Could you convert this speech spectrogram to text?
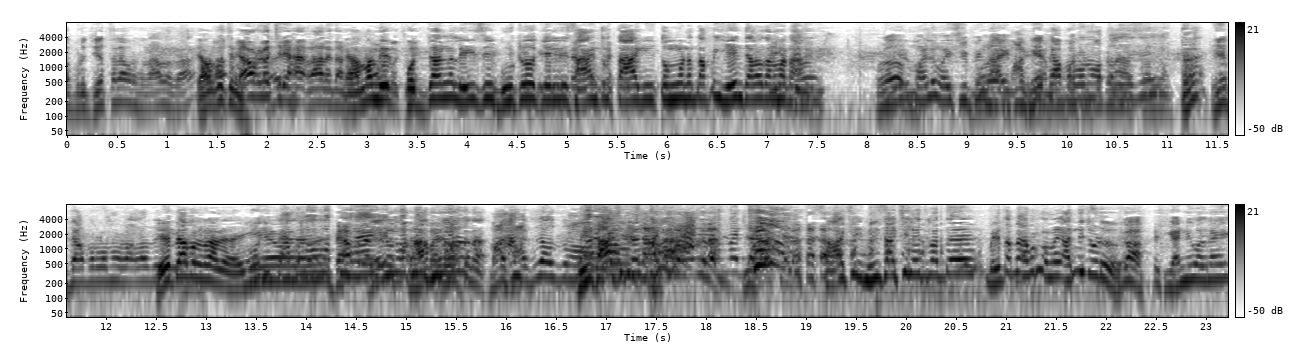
ఇప్పుడు జీతాలు ఎవరికి రాలేదా? అమ్మ మీరు పొద్దున్న లేచి గూట్లోకి వెళ్ళి సాయంత్రం తాగి తొంగుండం తప్ప ఏం తెలవదు అనమాట మీరు మళ్ళీ వైసీపీ నాయకులు. మాకు ఏ పేపర్ లోనూ వస్తలేదు ఇది? ఏ పేపర్ లోనూ రాలేదు ఏ పేపర్లు రాలే రోజు పేపర్లో వస్తుందా? ఏం వస్తుందా? పేపర్లు వస్తలే. మా సాక్షి మీ సాక్షి సాక్షి మీ సాక్షి లేదు కొద్ది మిగతా పేపర్లు ఉన్నాయి అన్ని చూడు ఇవన్నీ వదిలేయి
